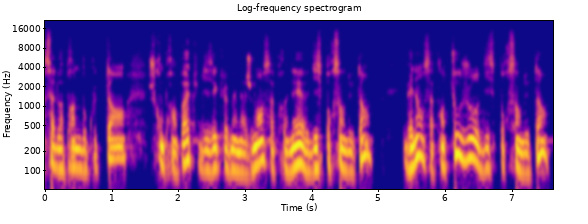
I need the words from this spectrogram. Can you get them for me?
ça doit prendre beaucoup de temps. Je comprends pas. Tu disais que le management, ça prenait 10% euh, du temps. Ben non, ça prend toujours 10% du temps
